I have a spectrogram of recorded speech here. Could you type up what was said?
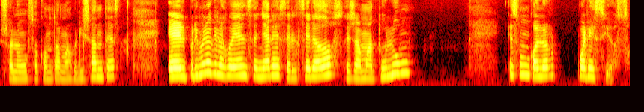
yo no uso contornos brillantes. El primero que les voy a enseñar es el 02, se llama Tulum. Es un color precioso.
